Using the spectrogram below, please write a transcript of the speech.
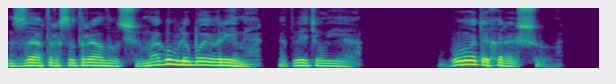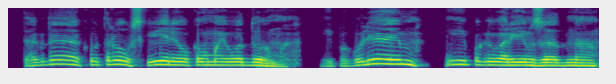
«Завтра с утра лучше. Могу в любое время», — ответил я. «Вот и хорошо. Тогда к утру в сквере около моего дома. И погуляем, и поговорим заодно.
